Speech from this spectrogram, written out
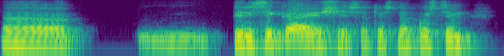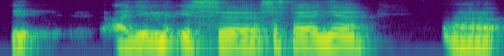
э, пересекающиеся. То есть, допустим, один из э, состояния э,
